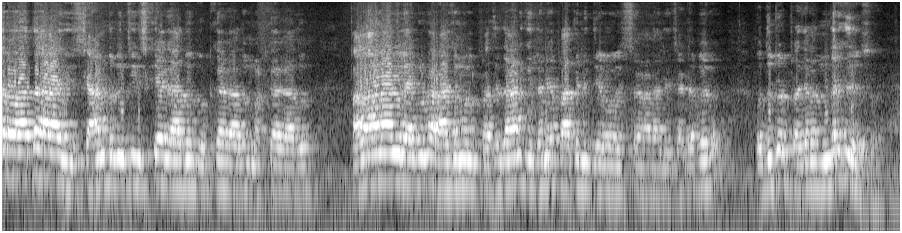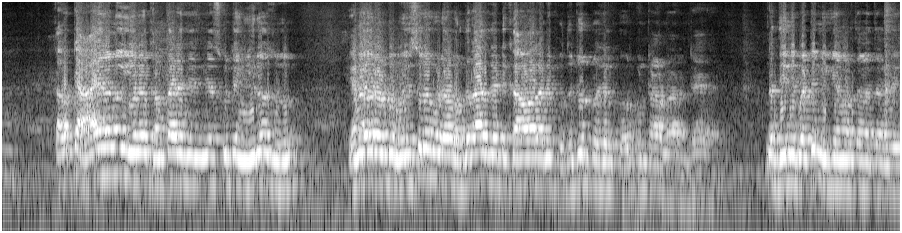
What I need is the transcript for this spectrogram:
తర్వాత ఈ శాండ్ నుంచి ఇసుకే కాదు గుట్కా కాదు మట్కా కాదు ఫలానాని లేకుండా రాజమౌళి ప్రతిదానికి ఇతనే ప్రాతినిధ్యం వహిస్తున్నాడు అనే చెడ్డ పేరు. పొద్దుటూరు ప్రజలందరికీ తెలుసు. కాబట్టి ఆయనను ఈయన కంపారిజన్ చేసుకుంటే ఈరోజు ఎనభై రెండు వయసులో కూడా వరదరాజు రెడ్డి కావాలని పొద్దుటూరు ప్రజలు కోరుకుంటా ఉన్నారంటే ఇంకా దీన్ని బట్టి మీకేమర్థమవుతుంది?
